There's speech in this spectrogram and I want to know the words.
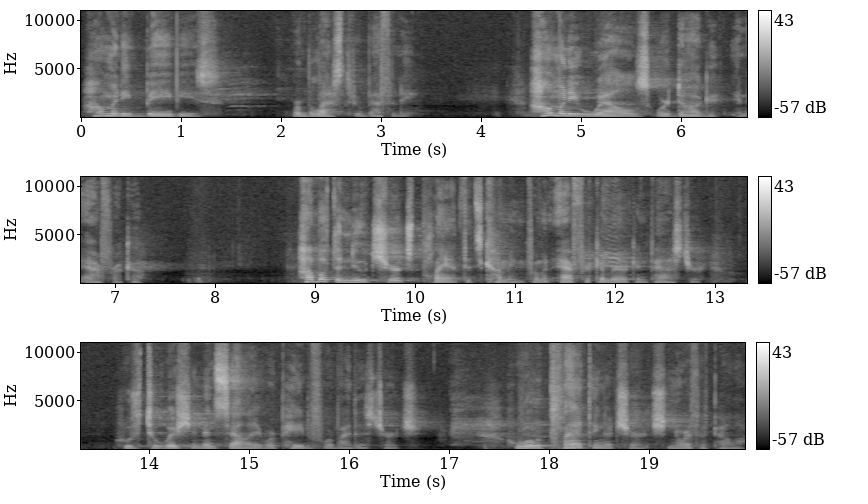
How many babies were blessed through Bethany? How many wells were dug in Africa? How about the new church plant that's coming from an African American pastor whose tuition and salary were paid for by this church, who were planting a church north of Pella?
